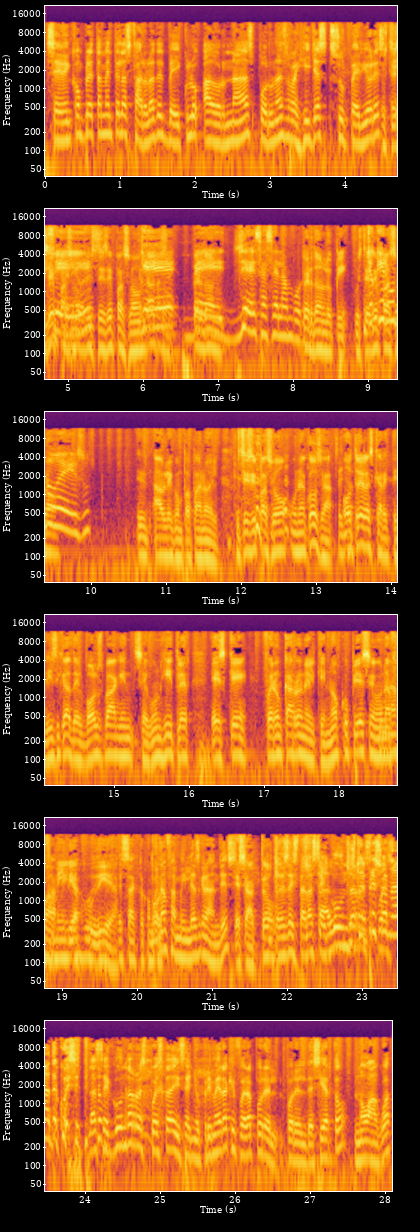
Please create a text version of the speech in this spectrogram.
se ven completamente las farolas del vehículo adornadas por unas rejillas superiores. Usted se Sí. pasó, usted se pasó. Qué belleza ese Lamborghini. perdón, Lupi. Usted Yo se quiero pasó. uno de esos. Eh, hable con Papá Noel. Usted se pasó una cosa. Otra de las características del Volkswagen, según Hitler, es que fuera un carro en el que no cupiese una, familia, judía. Exacto, como Por- eran familias grandes. Exacto. Entonces ahí está la segunda Yo estoy respuesta. impresionada con ese La segunda respuesta de diseño. Primera, que fuera por el, por el desierto, no agua.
